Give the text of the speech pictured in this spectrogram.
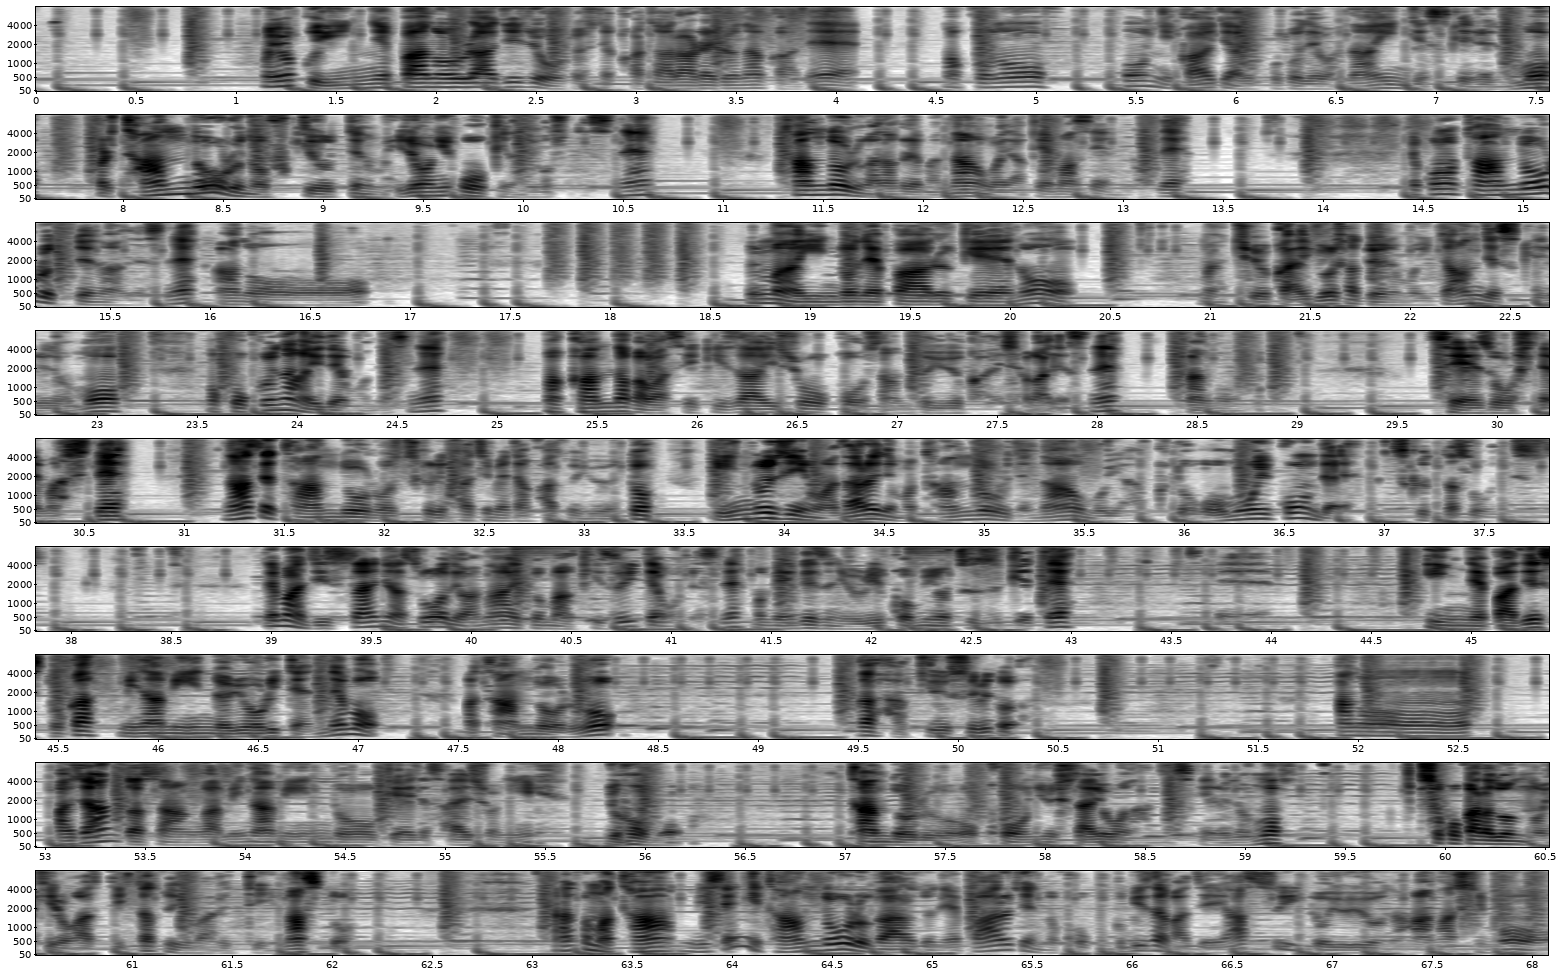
ま、よくインネパの裏事情として語られる中で、まあ、この本に書いてあることではないんですけれども、これタンドールの普及っていうのも非常に大きな要素ですね。タンドールがなければナンは焼けませんので、でこのタンドールっていうのはですね、あのー、まあ、インドネパール系の、まあ、仲介業者というのもいたんですけれども、まあ、国内でもですね、まあ、神田川石材商工さんという会社がですね、あの、製造してまして、なぜタンドールを作り始めたかというと、インド人は誰でもタンドールでナンを焼くと思い込んで作ったそうです。で、まあ実際にはそうではないとまあ気づいてもですね、まあ、めげずに売り込みを続けて、えー、インネパですとか南インド料理店でも、まあ、タンドールを、が波及すると。あのー、アジャンタさんが南インド系で最初にどうもタンドルを購入したようなんですけれども、そこからどんどん広がっていったと言われていますと。あと、まあ、店にタンドールがあるとネパール人のコックビザが出やすいというような話も、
